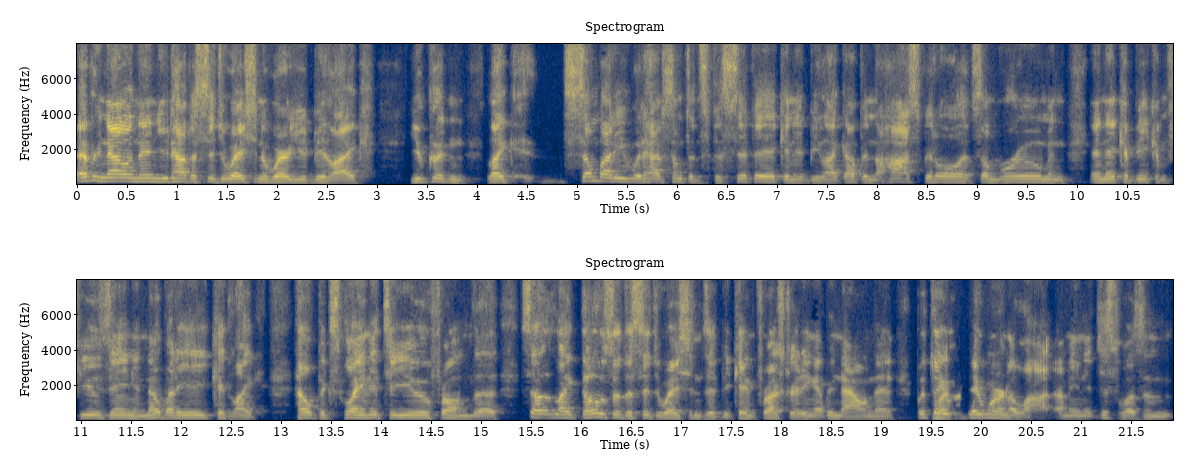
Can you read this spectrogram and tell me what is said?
every now and then you'd have a situation where you'd be like you couldn't like somebody would have something specific and it'd be like up in the hospital at some room and and it could be confusing and nobody could like help explain it to you from the so like those are the situations that became frustrating every now and then but they right. they weren't a lot i mean it just wasn't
